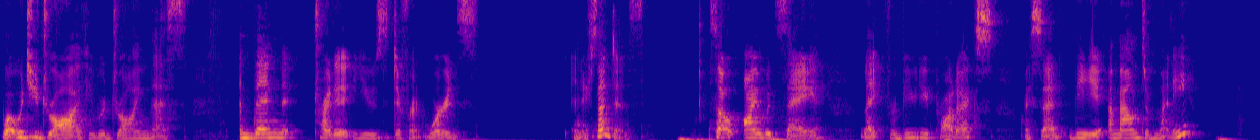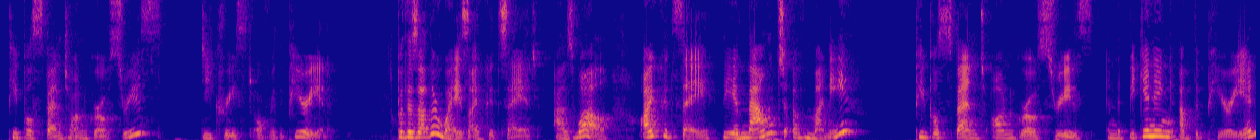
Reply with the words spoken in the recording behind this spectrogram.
what would you draw if you were drawing this? And then try to use different words in your sentence. So i would say like for beauty products i said the amount of money people spent on groceries decreased over the period. But there's other ways i could say it as well. I could say the amount of money people spent on groceries in the beginning of the period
